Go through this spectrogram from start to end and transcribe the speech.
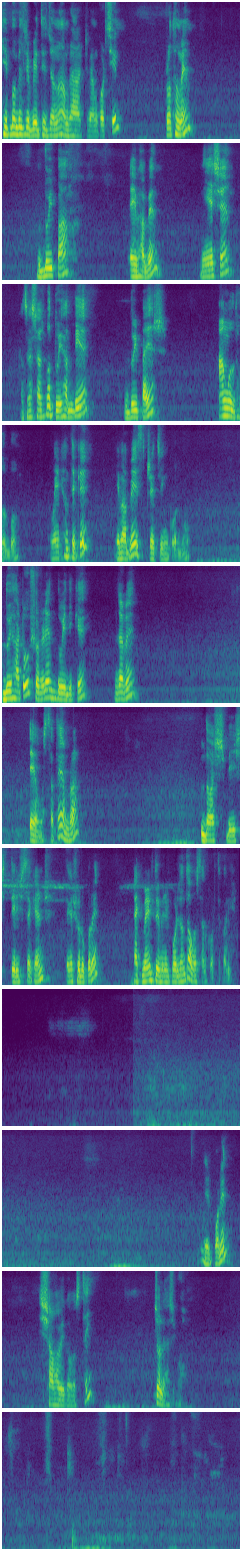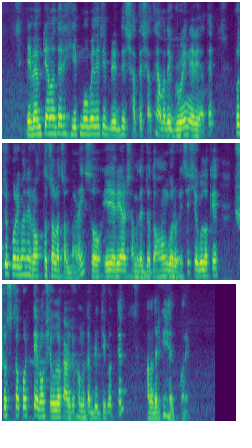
Heap mobility বৃদ্ধির জন্য আমরা আরেকটি ব্যায়াম করছি। প্রথমে দুই পা এইভাবে নিয়ে এসে কাছাকাছি আসব, দুই হাত দিয়ে দুই পায়ের আঙুল ধরবো এবং এখান থেকে এভাবে স্ট্রেচিং করব। দুই হাঁটু শরীরের দুই দিকে যাবে। এই অবস্থাতে আমরা দশ, বিশ, তিরিশ সেকেন্ড থেকে শুরু করে এক মিনিট, দুই মিনিট পর্যন্ত অবস্থান করতে পারি। এরপরে স্বাভাবিক অবস্থায় চলে আসব। এই ব্যায়ামটি আমাদের হিপ মোবিলিটি বৃদ্ধির সাথে সাথে আমাদের গ্রোইন এরিয়াতে প্রচুর পরিমাণে রক্ত চলাচল বাড়ায়। সো এই এরিয়ার আমাদের যত অঙ্গ রয়েছে, সেগুলোকে সুস্থ করতে এবং সেগুলোর কার্যক্ষমতা বৃদ্ধি করতে আমাদেরকে হেল্প করে।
